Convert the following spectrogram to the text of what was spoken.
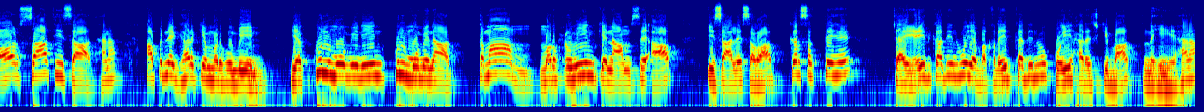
और साथ ही साथ, है ना, अपने घर के मरहुमीन या कुल मोमिन कुल मोमिनात, तमाम मरहुमीन के नाम से आप इसाले सवाब कर सकते हैं। चाहे ईद का दिन हो या बकरीद का दिन हो, कोई हरज की बात नहीं है है ना?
